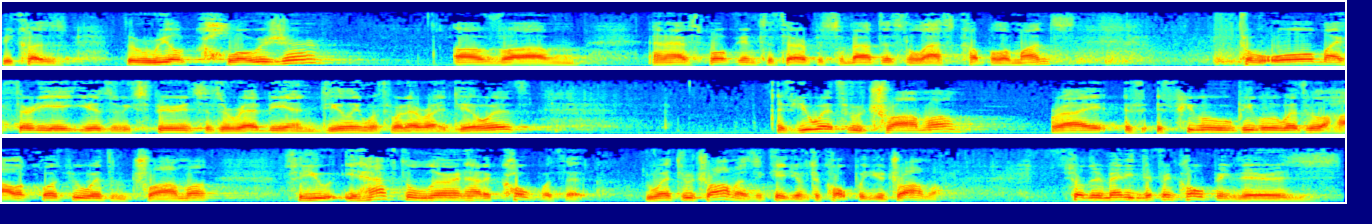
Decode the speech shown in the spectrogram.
because the real closure of, um, and I've spoken to therapists about this in the last couple of months. From all my 38 years of experience as a Rebbe and dealing with whatever I deal with, if you went through trauma, right? If, if people people who went through the Holocaust, people went through trauma, so you you have to learn how to cope with it. You went through trauma as a kid. You have to cope with your trauma. So there are many different coping. There's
